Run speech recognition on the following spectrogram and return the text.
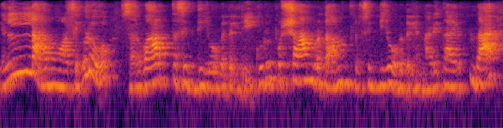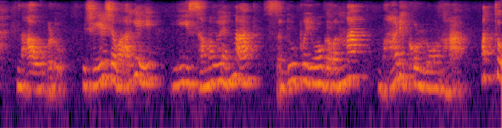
ಎಲ್ಲ ಅಮಾವಾಸ್ಯೆಗಳು ಸರ್ವಾರ್ಥ ಸಿದ್ಧಿ ಯೋಗದಲ್ಲಿ ಗುರುಪುರುಷಾಮೃತ ಅಮೃತ ಸಿದ್ಧಿ ಯೋಗದಲ್ಲಿ ನಡೀತಾ ಇರೋದ್ರಿಂದ ನಾವುಗಳು ವಿಶೇಷವಾಗಿ ಈ ಸಮಯವನ್ನು ಸದುಪಯೋಗವನ್ನು ಮಾಡಿಕೊಳ್ಳೋಣ. ಮತ್ತು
